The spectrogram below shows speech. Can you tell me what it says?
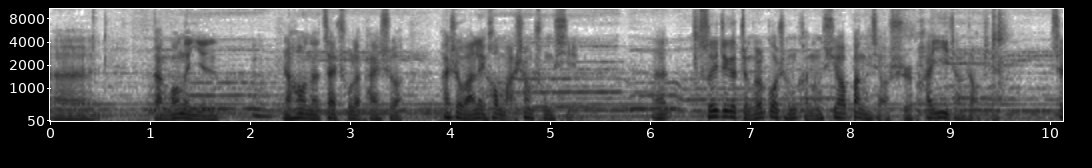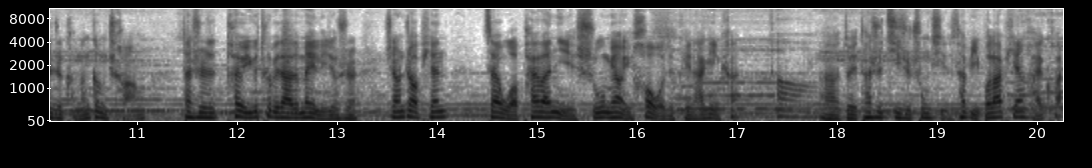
呃感光的银，嗯然后呢再出来拍摄，拍摄完了以后马上冲洗，呃，所以这个整个过程可能需要半个小时拍一张照片，甚至可能更长。但是它有一个特别大的魅力，就是这张照片在我拍完你十五秒以后，我就可以拿给你看哦，啊。对，它是即时冲洗的，它比波拉片还快。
